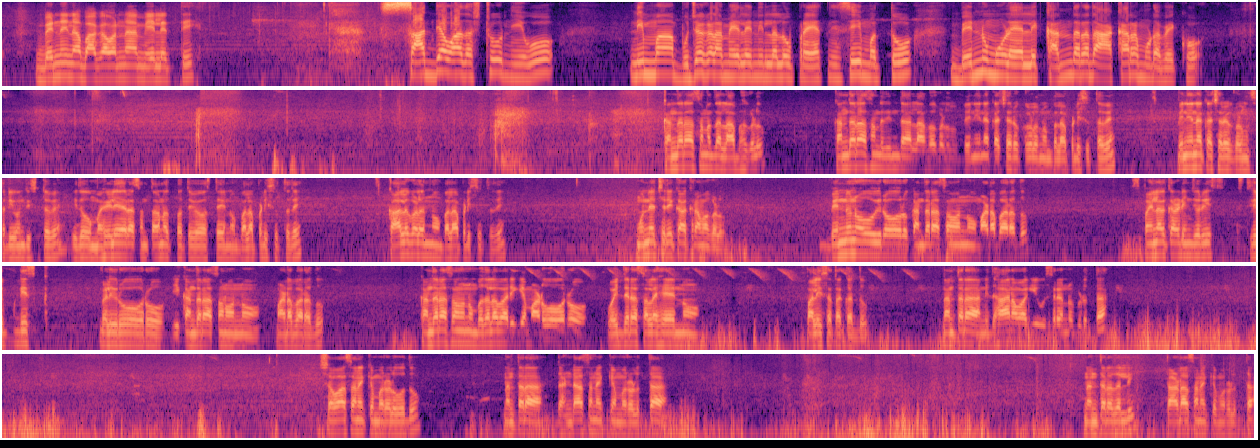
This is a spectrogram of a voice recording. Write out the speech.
ಬೆನ್ನಿನ ಭಾಗವನ್ನು ಮೇಲೆತ್ತಿ. ಸಾಧ್ಯವಾದಷ್ಟು ನೀವು ನಿಮ್ಮ ಭುಜಗಳ ಮೇಲೆ ನಿಲ್ಲಲು ಪ್ರಯತ್ನಿಸಿ ಮತ್ತು ಬೆನ್ನು ಮೂಳೆಯಲ್ಲಿ ಕಂದರದ ಆಕಾರ ಮೂಡಬೇಕು. ಕಂದರಾಸನದ ಲಾಭಗಳು. ಕಂದರಾಸನದಿಂದ ಲಾಭಗಳು ಬೆನ್ನಿನ ಕಚರುಕಗಳನ್ನು ಬಲಪಡಿಸುತ್ತವೆ. ಬೆನ್ನಿನ ಕಚೇರುಗಳನ್ನು ಸರಿಹೊಂದಿಸುತ್ತವೆ. ಇದು ಮಹಿಳೆಯರ ಸಂತಾನೋತ್ಪತ್ತಿ ವ್ಯವಸ್ಥೆಯನ್ನು ಬಲಪಡಿಸುತ್ತದೆ. ಕಾಲುಗಳನ್ನು ಬಲಪಡಿಸುತ್ತದೆ. ಮುನ್ನೆಚ್ಚರಿಕಾ ಕ್ರಮಗಳು. ಬೆನ್ನು ನೋವು ಇರುವವರು ಕಂದರಾಸನವನ್ನು ಮಾಡಬಾರದು. ಸ್ಪೈನಲ್ ಕಾರ್ಡ್ ಇಂಜುರೀಸ್ ಸ್ಲಿಪ್ ಡಿಸ್ಕ್ಗಳಿರುವವರು ಈ ಕಂದರಾಸನವನ್ನು ಮಾಡಬಾರದು. ಕಂದರಾಸನವನ್ನು ಮೊದಲ ಬಾರಿಗೆ ಮಾಡುವವರು ವೈದ್ಯರ ಸಲಹೆಯನ್ನು ಪಾಲಿಸತಕ್ಕದ್ದು. ನಂತರ ನಿಧಾನವಾಗಿ ಉಸಿರನ್ನು ಬಿಡುತ್ತಾ ಶವಾಸನಕ್ಕೆ ಮರಳುವುದು ನಂತರ ದಂಡಾಸನಕ್ಕೆ ಮರಳುತ್ತಾ ನಂತರದಲ್ಲಿ ತಾಡಾಸನಕ್ಕೆ ಮರಳುತ್ತಾ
